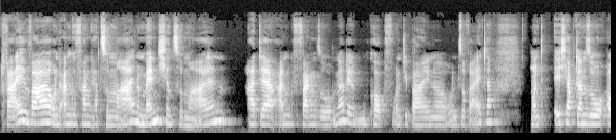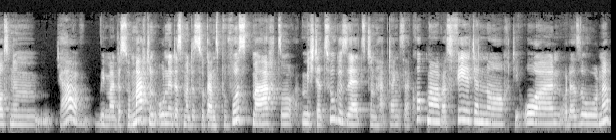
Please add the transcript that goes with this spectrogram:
drei war und angefangen hat zu malen und Männchen zu malen, hat er angefangen so, ne, den Kopf und die Beine und so weiter. Und ich habe dann so aus einem, ja, wie man das so macht und ohne, dass man das so ganz bewusst macht, so mich dazugesetzt und habe dann gesagt, guck mal, was fehlt denn noch? Die Ohren oder so, ne?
